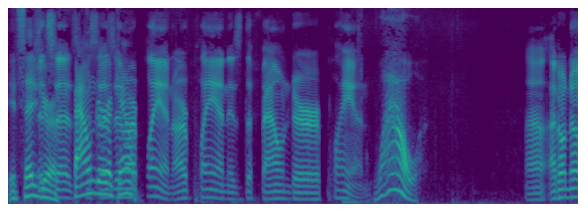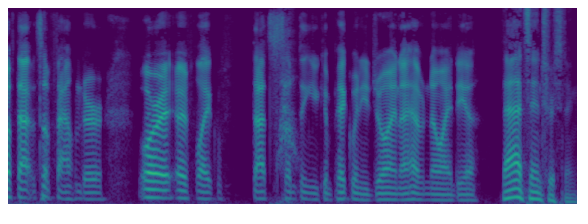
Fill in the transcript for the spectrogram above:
it says you're says, a founder it says in our plan. Our plan is the founder plan. Wow. Uh, I don't know if that's a founder or if like that's something you can pick when you join. I have no idea. That's interesting.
